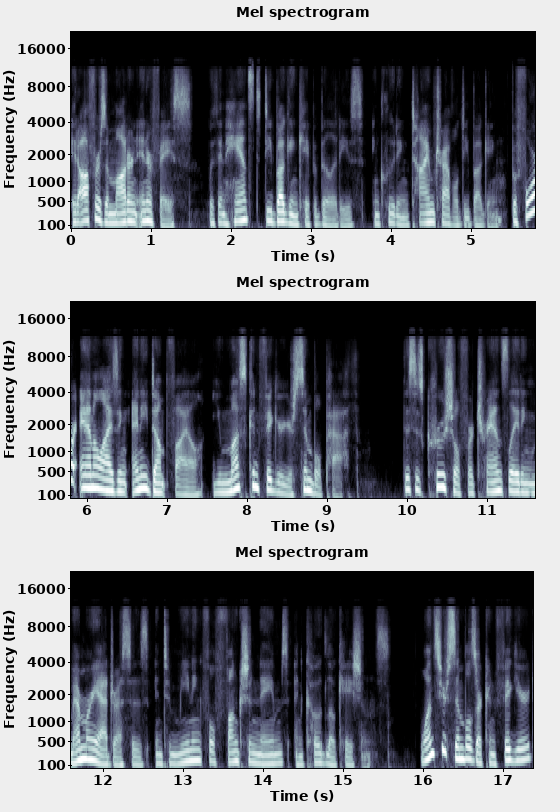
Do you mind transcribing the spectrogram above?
It offers a modern interface with enhanced debugging capabilities, including time travel debugging. Before analyzing any dump file, you must configure your symbol path. This is crucial for translating memory addresses into meaningful function names and code locations. Once your symbols are configured,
